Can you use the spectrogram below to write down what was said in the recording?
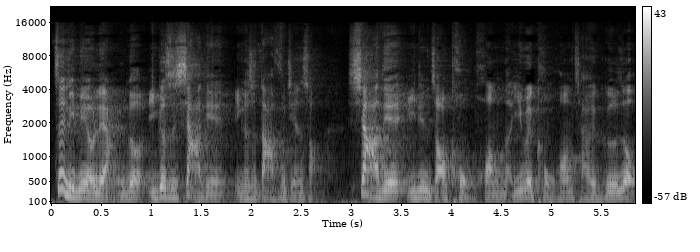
这里面有两个，一个是下跌，一个是大幅减少。下跌一定找恐慌的，因为恐慌才会割肉；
